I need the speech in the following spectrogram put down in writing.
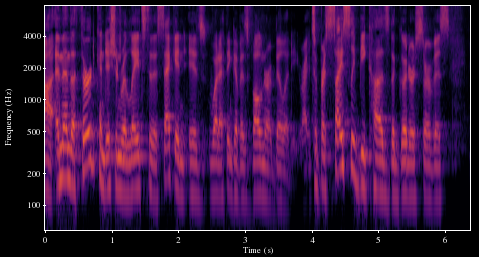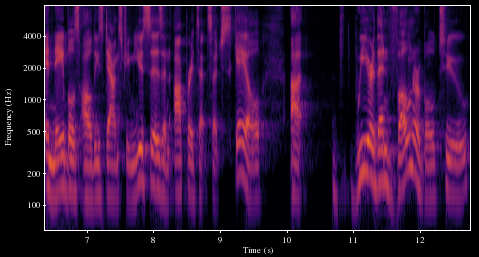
Uh, and then the third condition relates to the second is what I think of as vulnerability, right? So precisely because the good or service enables all these downstream uses and operates at such scale, uh, we are then vulnerable to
